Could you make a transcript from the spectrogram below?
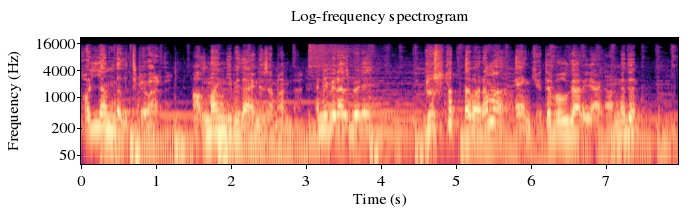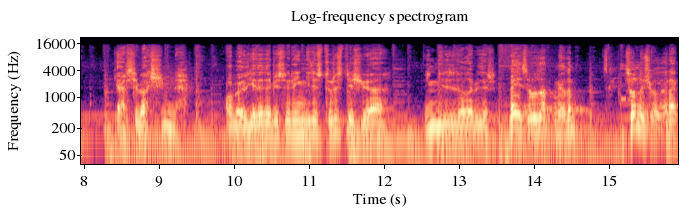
Hollandalı tipi vardı. Alman gibi de aynı zamanda. Hani biraz böyle Rusluk da var ama en kötü Bulgar yani anladın? Gerçi bak şimdi. O bölgede de bir sürü İngiliz turist yaşıyor ha. İngiliz de olabilir. Neyse uzatmayalım. Sonuç olarak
